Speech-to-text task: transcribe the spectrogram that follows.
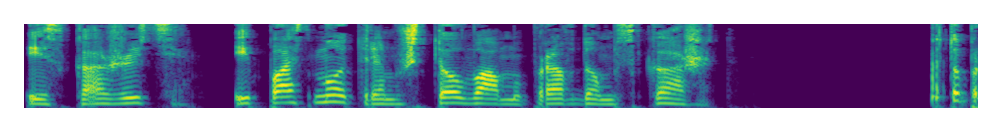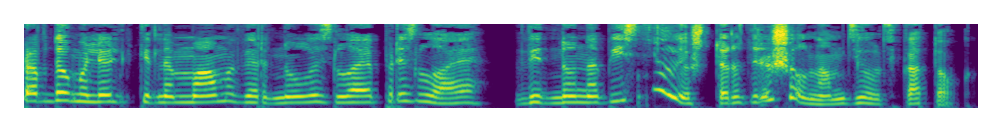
и скажите, и посмотрим, что вам управдом скажет». От управдома Лёлькина мама вернулась злая-призлая. Видно, он объяснил ей, что разрешил нам делать каток.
